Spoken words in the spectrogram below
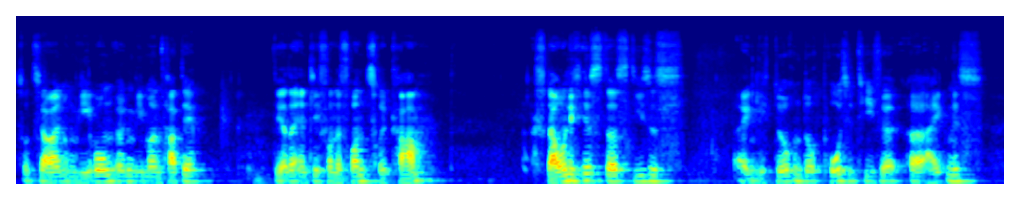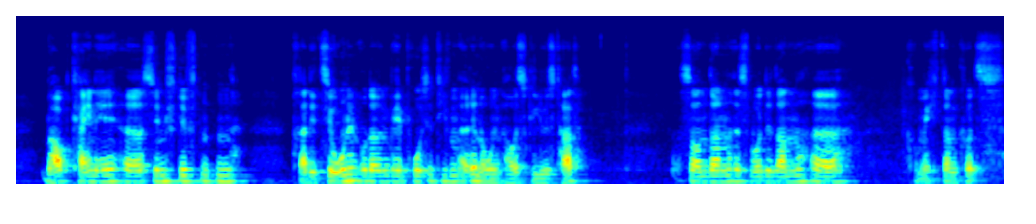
sozialen Umgebung irgendjemand hatte, der da endlich von der Front zurückkam. Erstaunlich ist, dass dieses eigentlich durch und durch positive Ereignis überhaupt keine äh, sinnstiftenden Traditionen oder irgendwelche positiven Erinnerungen ausgelöst hat, sondern es wurde dann, äh, komme ich dann kurz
